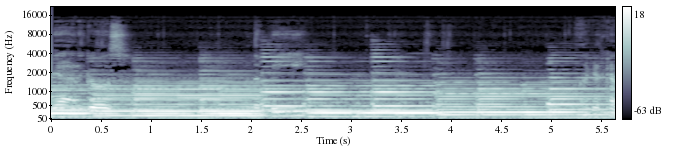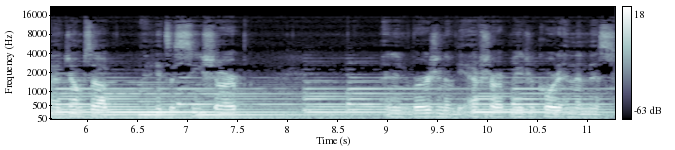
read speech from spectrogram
Yeah, and it goes the B. Like it kind of jumps up hits a C sharp, an inversion of the F sharp major chord, and then this.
